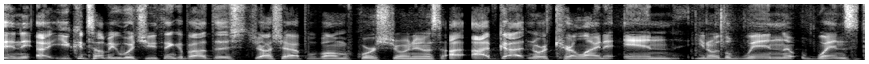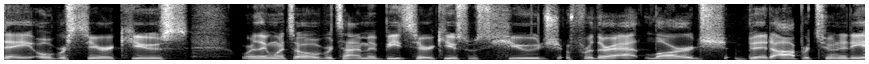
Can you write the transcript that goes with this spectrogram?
and uh, you can tell me what you think about this. Josh Applebaum, of course, joining us. I, have got North Carolina in. You know, the win Wednesday over Syracuse, where they went to overtime and beat Syracuse, was huge for their at large bid opportunity.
